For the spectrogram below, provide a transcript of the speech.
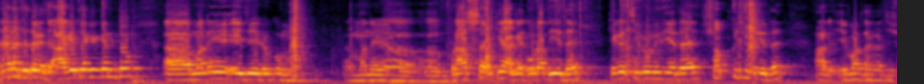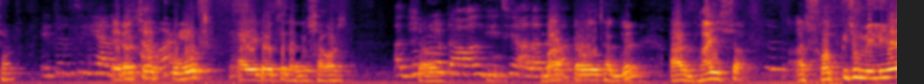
দেখা যাচ্ছে দেখা যাচ্ছে। আগে থেকে কিন্তু আহ, মানে এই যে এরকম মানে ব্রাশ আর কি আগে ওরা দিয়ে দেয় ঠিক আছে চিরুনি দিয়ে দেয় সবকিছু দিয়ে দেয়। আর এবার দেখাচ্ছি শোন। এটা হচ্ছে কোমোট আর এটা হচ্ছে দেখো শাওয়ার আর দুটো টাওয়াল দিয়েছে আলাদা বার টাওয়াল থাকবে। আর ভাই আর সবকিছু মিলিয়ে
